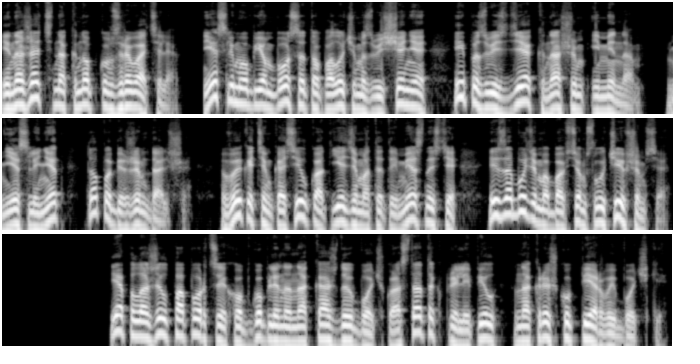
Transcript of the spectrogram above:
и нажать на кнопку взрывателя. Если мы убьем босса, то получим извещение и по звезде к нашим именам. Если нет, то побежим дальше. Выкатим косилку, отъедем от этой местности и забудем обо всем случившемся. Я положил по порции хоп-гоблина на каждую бочку, остаток прилепил на крышку первой бочки.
